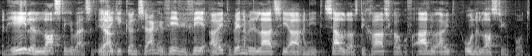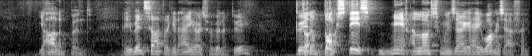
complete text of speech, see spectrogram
Een hele lastige wedstrijd. Ja. Kijk, je kunt zeggen, VVV uit, winnen we de laatste jaren niet. Hetzelfde als de Graafschap of ADO uit, gewoon een lastige pot. Je haalt een punt. En je wint zaterdag in eigen huis van Willem II. Kun je Dat- dan, toch steeds meer en langzaam zeggen, hey, wacht eens even.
